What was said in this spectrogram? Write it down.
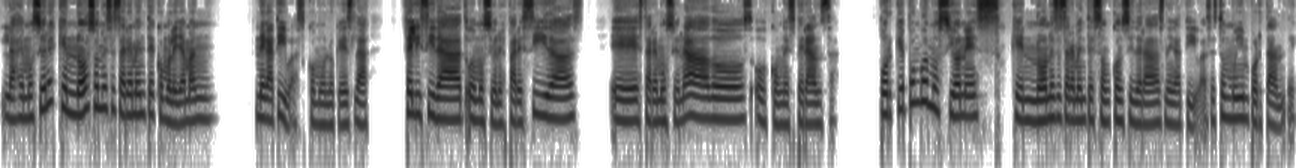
las emociones que no son necesariamente como le llaman negativas, como lo que es la felicidad o emociones parecidas, eh, estar emocionados o con esperanza. ¿Por qué pongo emociones que no necesariamente son consideradas negativas? Esto es muy importante.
